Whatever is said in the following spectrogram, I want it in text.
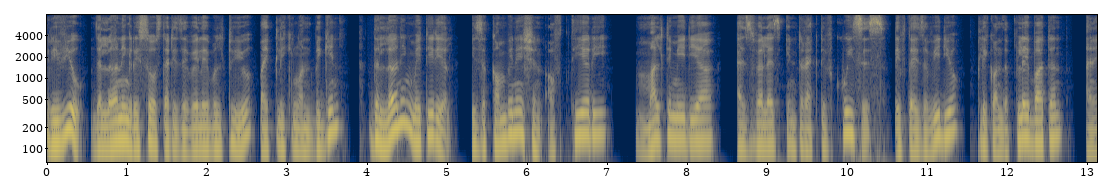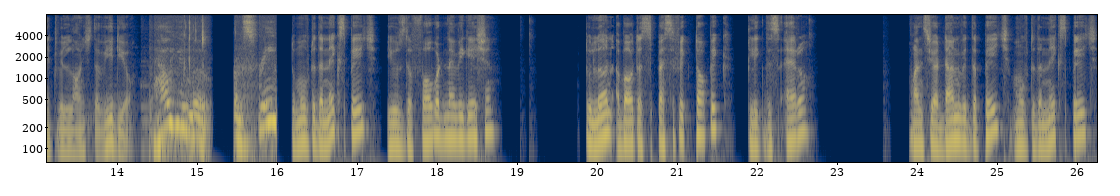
Review the learning resource that is available to you by clicking on begin. The learning material is a combination of theory, multimedia, as well as interactive quizzes. If there is a video, click on the play button and it will launch the video. How you move from screen to move to the next page, use the forward navigation. To learn about a specific topic, click this arrow. Once you are done with the page, move to the next page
